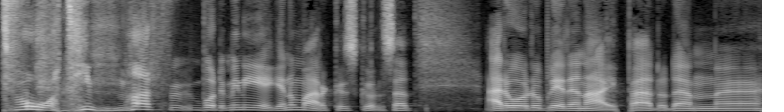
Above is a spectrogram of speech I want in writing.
två timmar för både min egen och Marcus skull. Så att, nej, då, då blev det en iPad och den, eh,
